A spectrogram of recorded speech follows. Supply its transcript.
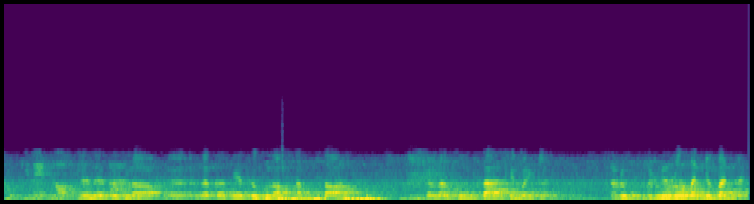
ถูกกิเลสหลอกนั่นแหละถูกหลอกเออแล้วก็เนี่ยถูกหลอกซ้ำซ้อนกำลังฟุ้งซ่านขึ้นมาอีกเลยรู้รู้ลงปัจจุบันเลย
